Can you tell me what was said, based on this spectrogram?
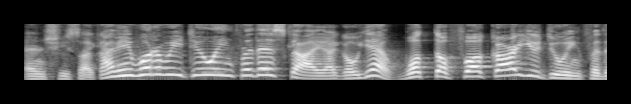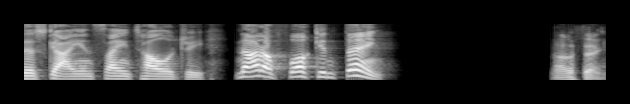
and she's like, I mean, what are we doing for this guy? I go, yeah, what the fuck are you doing for this guy in Scientology? Not a fucking thing. Not a thing.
